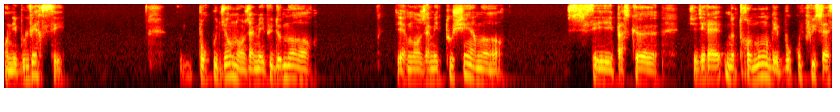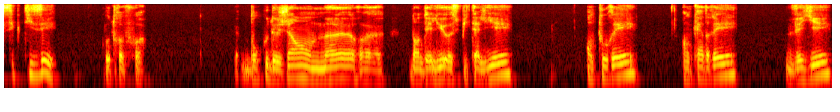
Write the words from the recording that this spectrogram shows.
on est bouleversé. Beaucoup de gens n'ont jamais vu de mort, c'est-à-dire n'ont jamais touché un mort. C'est parce que, je dirais, notre monde est beaucoup plus aseptisé qu'autrefois. Beaucoup de gens meurent euh, dans des lieux hospitaliers, entourés, encadrés, veillés,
